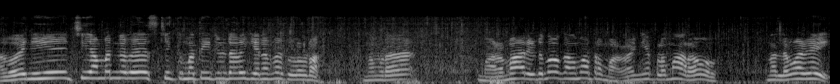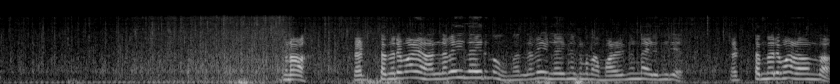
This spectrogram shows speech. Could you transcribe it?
അപ്പോൾ ഇനി ചെയ്യാൻ പറ്റുന്നത് സ്റ്റിക്ക് മത്തിയിട്ടിട്ട് വയ്ക്കാനേ പറ്റുള്ളൂടാ. നമ്മുടെ മഴ മാറിയിട്ട് നോക്കാന്ന് മാത്രം. മഴ ഇനി എപ്പോഴും മാറാവോ? നല്ല മഴയായി. കണ്ടോ പെട്ടെന്നൊരു മഴ. നല്ല വെയിലായിരുന്നു. നല്ല വെയിലായി നിൽക്കണതാ മഴയൊന്നും ഉണ്ടായിരുന്നില്ല? പെട്ടെന്നൊരു മഴ വന്നതാ.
